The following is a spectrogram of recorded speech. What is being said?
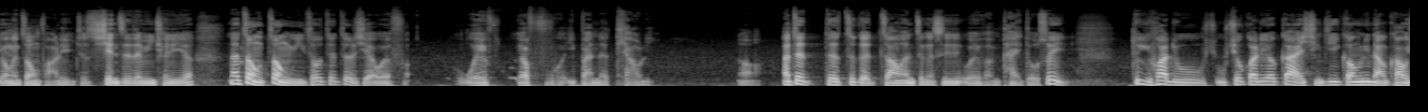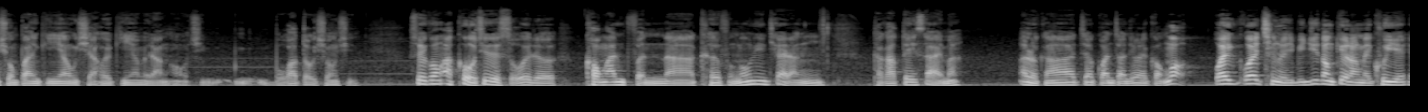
用的这种法律，就是限制人民权利。那这种这种，你说在这里写违法，违要符合一般的条理，哦，啊这这这个造成整个是违反太多，所以对法律有相关了解，甚至讲你脑靠上班经验、有社会经验的人吼，是无法度相信。所以讲啊，过去的所谓的空安分呐、科分，讲你这人读到底赛吗？啊！就刚这馆长就来讲，我我我请了民主党叫人来开的，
